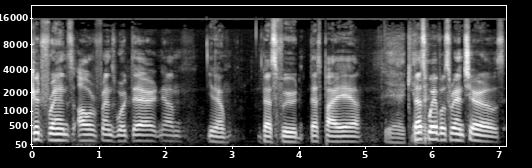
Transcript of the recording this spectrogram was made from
Good friends. All our friends work there. Um, you know, best food, best paella, Yeah, best killer. huevos rancheros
